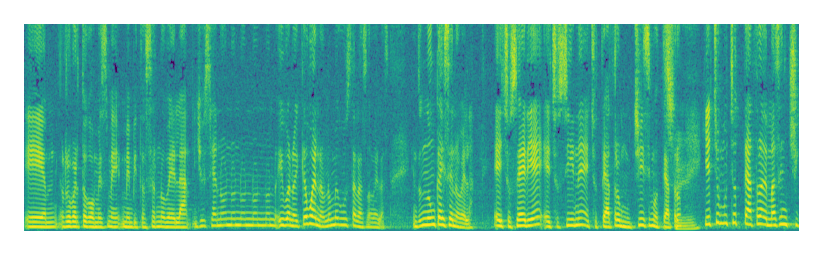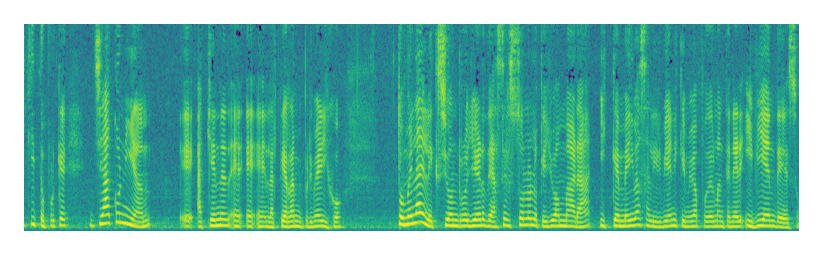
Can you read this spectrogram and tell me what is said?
eh, Roberto Gómez me, me invitó a hacer novela. Y yo decía, no, no, no, no, no. Y bueno, y qué bueno, no me gustan las novelas. Entonces nunca hice novela. He hecho serie, he hecho cine, he hecho teatro, muchísimo teatro. Sí. Y he hecho mucho teatro además en chiquito, porque ya con Ian, eh, aquí en- en- en la tierra, mi primer hijo, tomé la elección, Roger, de hacer solo lo que yo amara y que me iba a salir bien y que me iba a poder mantener y bien de eso.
